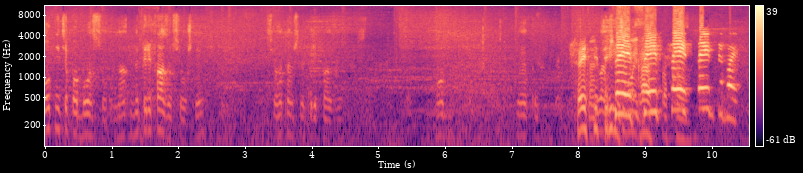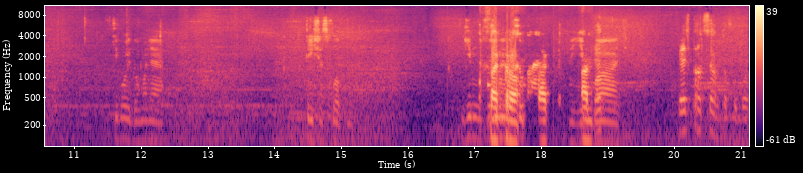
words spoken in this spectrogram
Стопните по боссу. На, на перефазу все ушли. Все, готовимся на перефазу. Моб. Это. 6 и Давай. 3. Сейв, сейв, сейв, сейв давай. Тигойда, умоляю. Три сейчас хлопну. Гимн Так, Ром, так, Ебать. 5% убор.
